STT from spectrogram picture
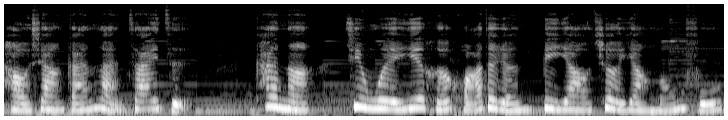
好像橄榄栽子。看哪！敬畏耶和华的人必要这样蒙福。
